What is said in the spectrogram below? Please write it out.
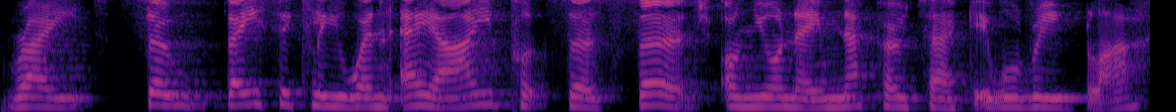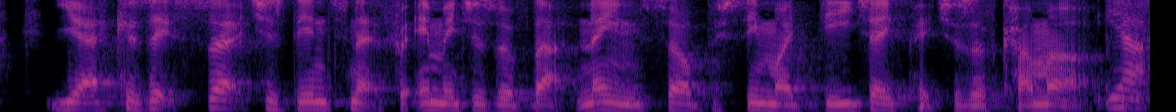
Right. So basically, when AI puts a search on your name, Nepotech, it will read black. Yeah, because it searches the internet for images of that name. So obviously my DJ pictures have come up. Yeah.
